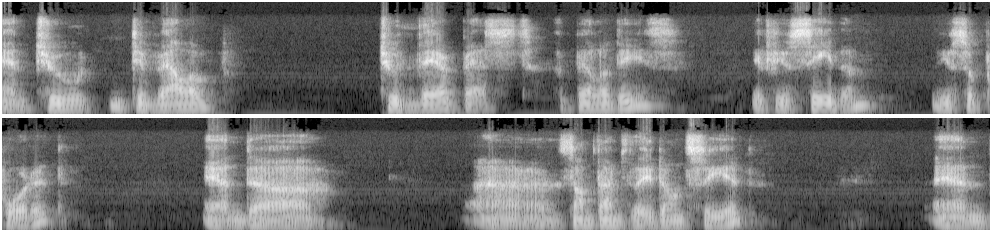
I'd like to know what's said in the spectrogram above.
and to develop to their best abilities. If you see them, you support it. And uh, uh, sometimes they don't see it and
